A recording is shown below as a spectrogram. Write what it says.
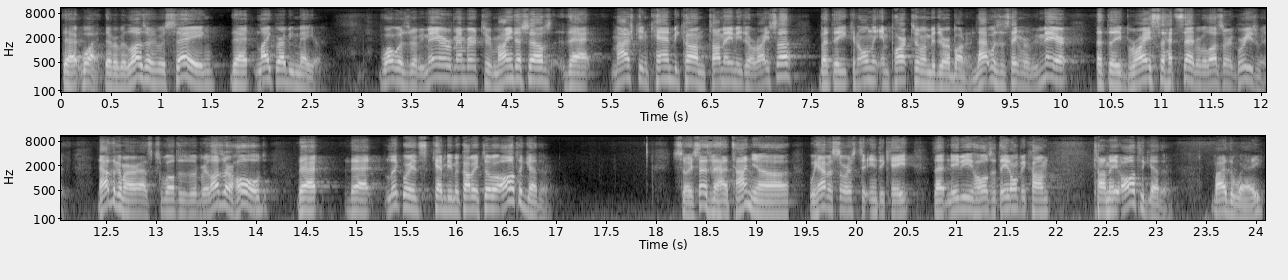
that what? That Rabbi Lazar was saying that like Rabbi Meir. What was Rabbi Meir? Remember to remind ourselves that mashkin can become tamei midoraisa, but they can only impart to him midorabanan. That was the same Rabbi Meir that the brisa had said. Rabbi Lazar agrees with. Now the Gemara asks, well, does Rabbi Lazar hold that that liquids can be mekabe tova altogether? So he says, Vahatanya, we have a source to indicate that maybe he holds that they don't become tamei altogether. By the way,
